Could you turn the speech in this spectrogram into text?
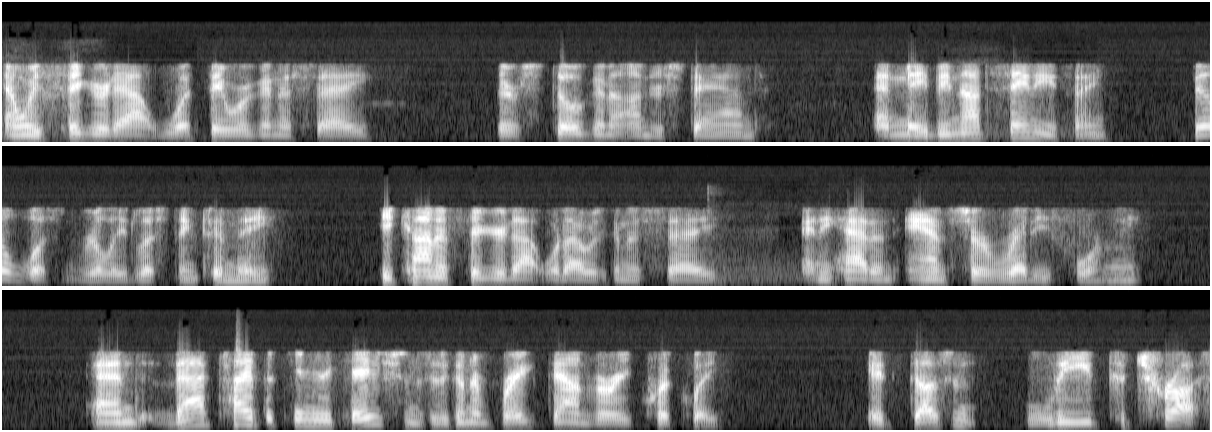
and we figured out what they were going to say, they're still going to understand and maybe not say anything. Bill wasn't really listening to me. He kind of figured out what I was going to say and he had an answer ready for me. And that type of communications is going to break down very quickly. It doesn't lead to trust.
